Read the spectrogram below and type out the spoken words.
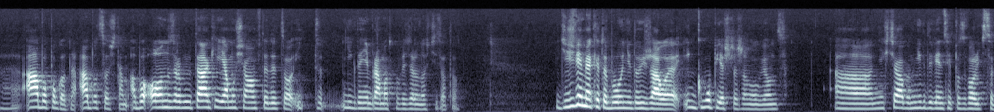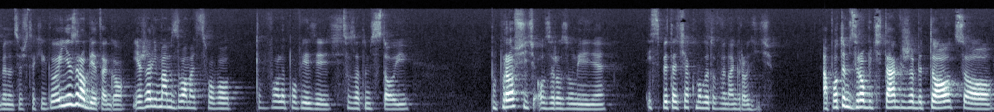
E, albo pogoda, albo coś tam, albo on zrobił tak i ja musiałam wtedy to i to, nigdy nie brałam odpowiedzialności za to. Dziś wiem, jakie to było niedojrzałe i głupie, szczerze mówiąc. Nie chciałabym nigdy więcej pozwolić sobie na coś takiego i nie zrobię tego. Jeżeli mam złamać słowo, to wolę powiedzieć, co za tym stoi, poprosić o zrozumienie i spytać, jak mogę to wynagrodzić a potem zrobić tak, żeby to, co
